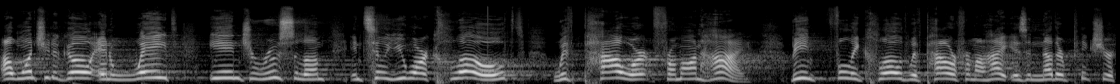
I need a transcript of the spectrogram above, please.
I want you to go and wait in Jerusalem until you are clothed with power from on high. Being fully clothed with power from on high is another picture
